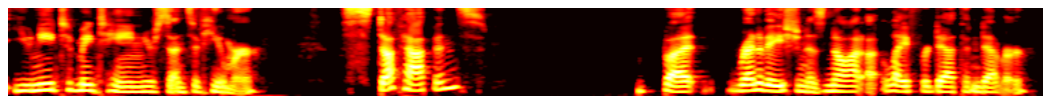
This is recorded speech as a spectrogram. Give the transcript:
you need to maintain your sense of humor. Stuff happens, but renovation is not a life or death endeavor.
